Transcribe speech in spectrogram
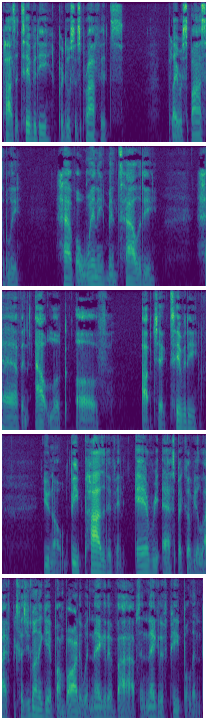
positivity produces profits. Play responsibly. Have a winning mentality. Have an outlook of objectivity. You know, be positive in every aspect of your life because you're going to get bombarded with negative vibes and negative people and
